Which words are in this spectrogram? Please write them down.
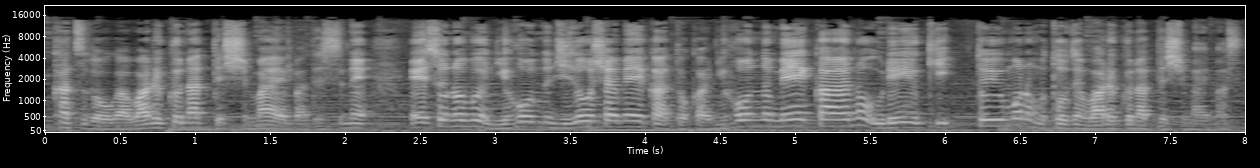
ー、活動が悪くなってしまえばですね、えー、その分日本の自動車メーカーとか日本のメーカーの売れ行きというものも当然悪くなってしまいます。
